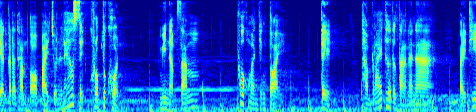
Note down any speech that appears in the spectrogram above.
ยังกระทำต่อไปจนแล้วเสร็จครบทุกคน มีหนำซ้ำ พวกมันยังต่อย เตะทำร้ายเธอต่างๆ นานา ไปที่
